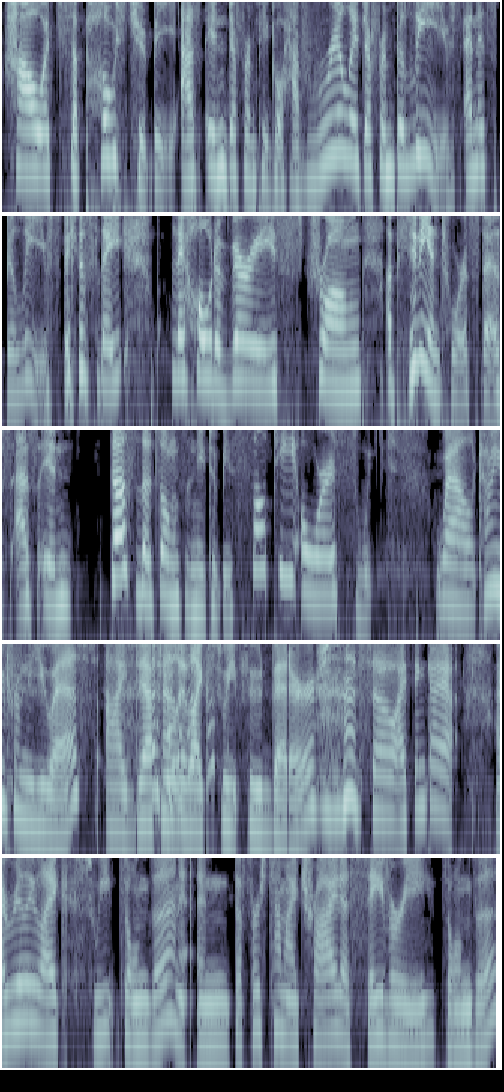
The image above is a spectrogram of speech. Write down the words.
how it's supposed to be, as in different people have really different beliefs, and it's beliefs because they they hold a very strong opinion towards this, as in. Does the zongzi need to be salty or sweet? Well, coming from the U.S., I definitely like sweet food better. so I think I I really like sweet zongzi, and, and the first time I tried a savory zongzi,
